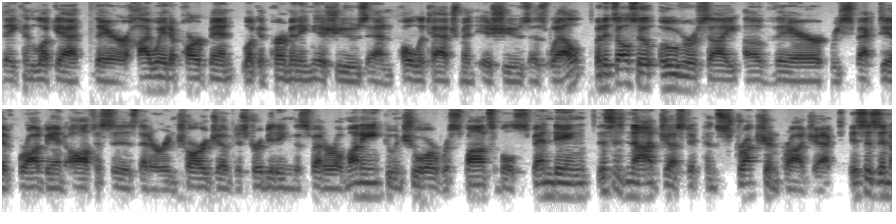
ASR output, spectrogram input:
They can look at their highway department, look at permitting issues and pole attachment issues as well. But it's also oversight of their respective broadband offices that are in charge of distributing this federal money to ensure responsible spending. This is not just a construction project, this is an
